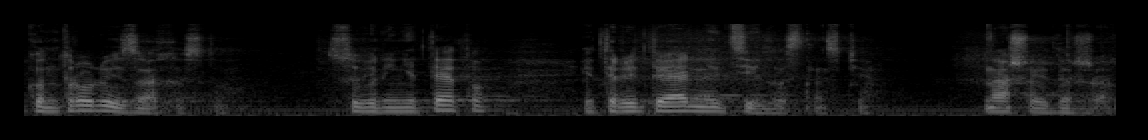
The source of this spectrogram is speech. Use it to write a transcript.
контролю і захисту суверенітету і територіальної цілісності нашої держави.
